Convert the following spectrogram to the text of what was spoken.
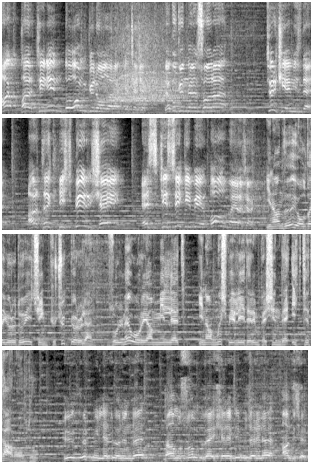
AK Parti'nin doğum günü olarak geçecek. Ve bugünden sonra Türkiye'mizde artık hiçbir şey eskisi gibi olmayacak. İnandığı yolda yürüdüğü için küçük görülen, zulme uğrayan millet, inanmış bir liderin peşinde iktidar oldu. Büyük Türk milleti önünde namusum ve şerefim üzerine and içerim.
